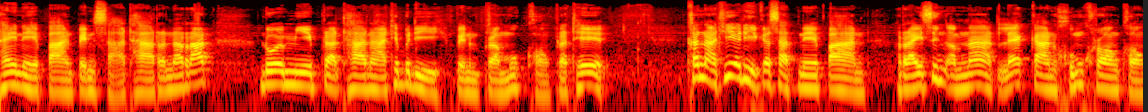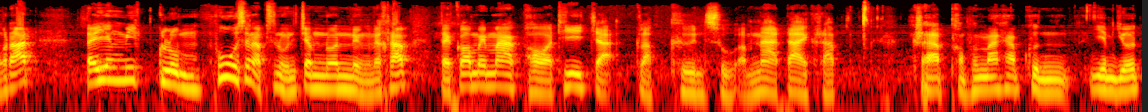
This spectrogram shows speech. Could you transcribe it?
ให้เนปาลเป็นสาธารณรัฐ โดยมีประธานาธิบดีเป็นประมุขของประเทศ ขณะที่อดีตกษัตริย์เนปาลไร้ซึ่งอำนาจและการคุ้มครองของรัฐแต่ยังมีกลุ่มผู้สนับสนุนจำนวนหนึ่งนะครับ แต่ก็ไม่มากพอที่จะกลับคืนสู่อำนาจได้ครับ ครับ ขอบคุณมากครับ คุณเยี่ยมยุทธ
